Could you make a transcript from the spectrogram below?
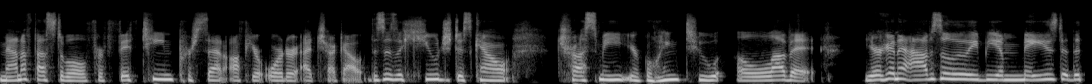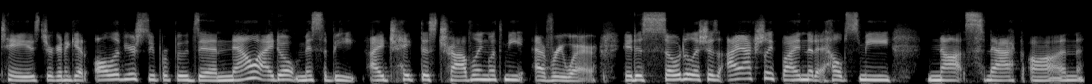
MANIFESTIVAL for 15% off your order at checkout. This is a huge discount. Trust me, you're going to love it. You're going to absolutely be amazed at the taste. You're going to get all of your superfoods in. Now I don't miss a beat. I take this traveling with me everywhere. It is so delicious. I actually find that it helps me not snack on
